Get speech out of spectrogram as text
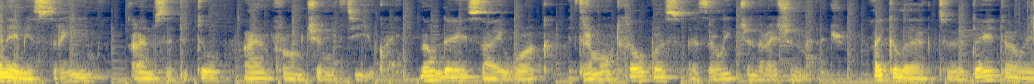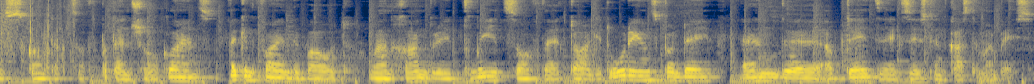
My name is Serhiy. I'm 32. I'm from Chernivtsi, Ukraine. Nowadays I work at Remote Helpers as a lead generation manager. I collect uh, data with contacts of potential clients. I can find about 100 leads of the target audience per day and uh, update the existing customer base.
